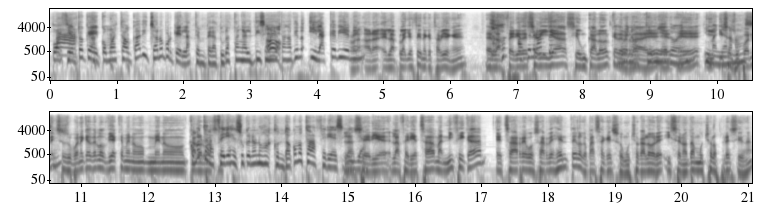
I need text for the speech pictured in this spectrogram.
Por cierto, que cómo ha estado Cádiz, Chano, porque las temperaturas tan altísimas Oh. que están haciendo y las que vienen. Ahora, ahora en la playa tiene que estar bien, ¿eh? En la feria de. Sevilla sí un calor que de Bueno, verdad qué ¿eh? miedo, ¿eh? Y y, mañana se más, supone, ¿eh? se supone que es de los días que menos menos ¿Cómo calor está la feria, Jesús, que no nos has contado? ¿Cómo está la feria de La Sevilla? serie, la feria está magnífica, está a rebosar de gente, lo que pasa que eso, mucho calor ¿eh? y se notan mucho los precios, ¿eh?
